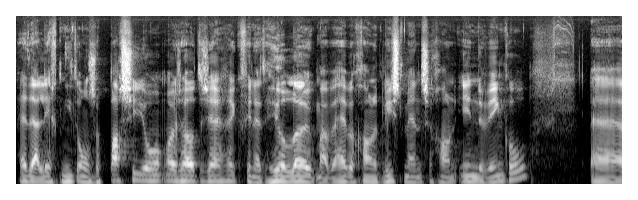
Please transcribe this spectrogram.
hè, daar ligt niet onze passie om het maar zo te zeggen. Ik vind het heel leuk, maar we hebben gewoon het liefst mensen gewoon in de winkel. Uh,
